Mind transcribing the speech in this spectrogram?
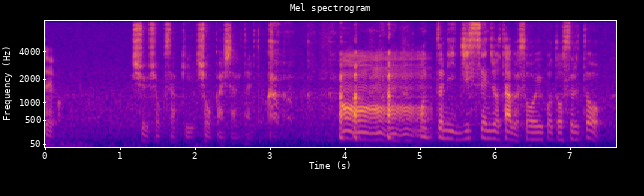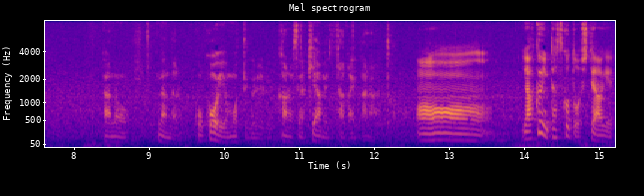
例えば就職先紹介してあげたりとか。本当に実践上多分そういうことをするとあのなんだろうこう好意を持ってくれる可能性が極めて高いかなと。ああ役に立つことをしてあげる。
